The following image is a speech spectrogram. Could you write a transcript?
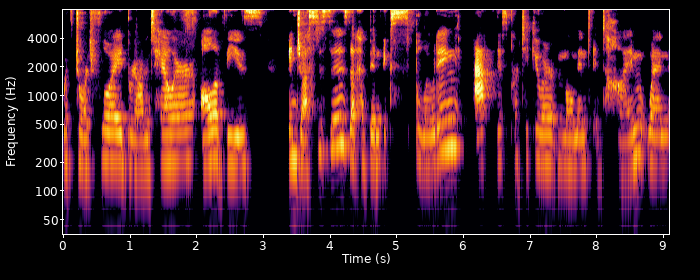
with George Floyd, Breonna Taylor, all of these injustices that have been exploding at this particular moment in time when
